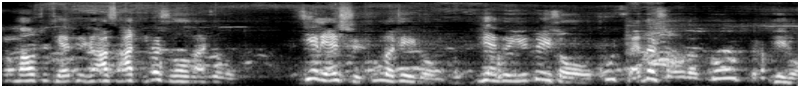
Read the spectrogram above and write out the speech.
熊猫之前对阵阿斯哈提的时候呢，就接连使出了这种面对于对手出拳的时候的勾腿这种，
